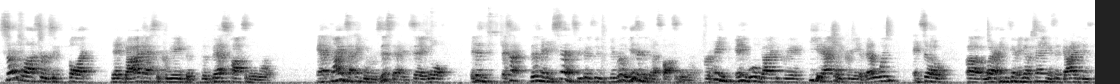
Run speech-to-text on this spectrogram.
some philosophers have thought that God has to create the, the best possible world. And Aquinas, I think, would resist that and say, well, it doesn't, that's not, doesn't make any sense because there really isn't the best possible world. For any, any world God could create, he could actually create a better one. And so, uh, what I think he's going to end up saying is that God is,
